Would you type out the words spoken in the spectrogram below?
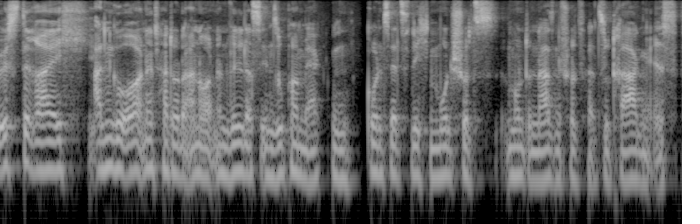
Österreich angeordnet hat oder anordnen will, dass in Supermärkten grundsätzlich Mundschutz, Mund- und Nasenschutz halt zu tragen ist.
